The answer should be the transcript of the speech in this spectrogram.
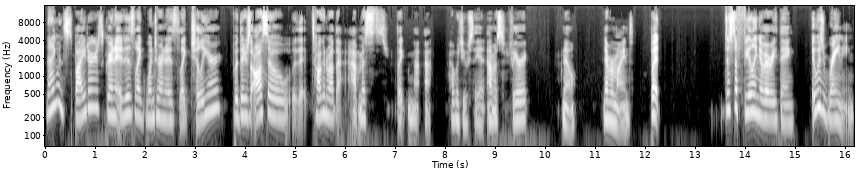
not even spiders. Granted, it is like winter and it is like chillier, but there's also uh, talking about the atmosphere, like not, uh, how would you say it? Atmospheric? No, never mind. But just a feeling of everything. It was raining.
